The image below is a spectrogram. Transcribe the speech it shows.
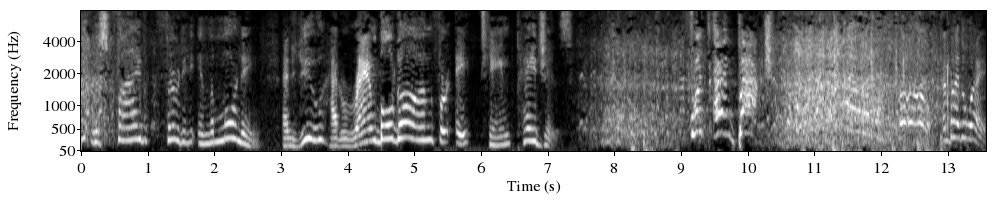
It was 5.30 in the morning, and you had rambled on for 18 pages. Front and back! Oh, oh, oh, and by the way,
